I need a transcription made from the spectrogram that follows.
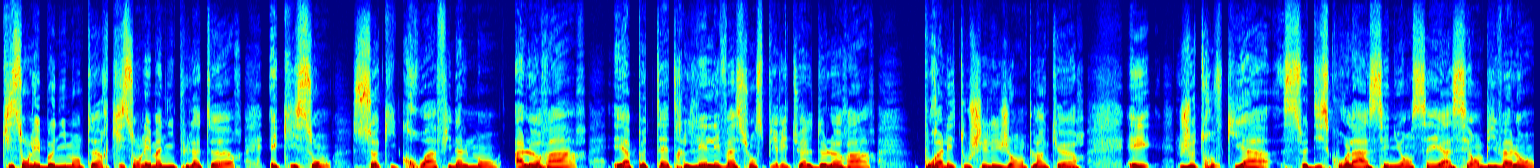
qui sont les bonimenteurs, qui sont les manipulateurs, et qui sont ceux qui croient finalement à leur art et à peut-être l'élévation spirituelle de leur art pour aller toucher les gens en plein cœur. Et je trouve qu'il y a ce discours-là assez nuancé, assez ambivalent,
